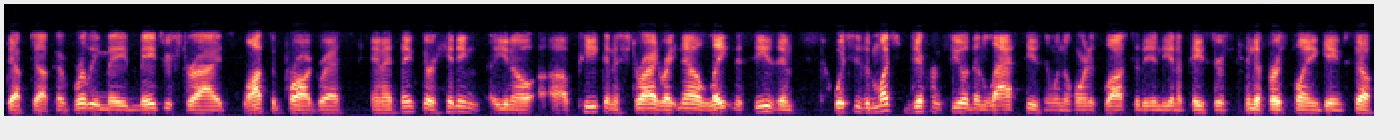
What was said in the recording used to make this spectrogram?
stepped up, have really made major strides, lots of progress and I think they're hitting you know a peak and a stride right now late in the season, which is a much different feel than last season when the Hornets lost to the Indiana Pacers in the first play in game. So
